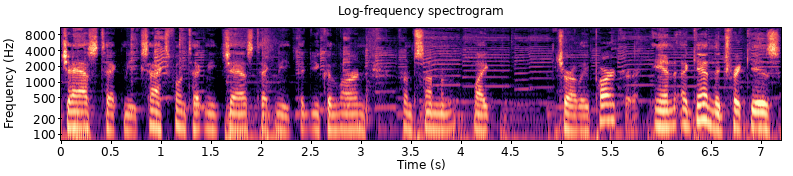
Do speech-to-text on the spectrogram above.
jazz technique, saxophone technique, jazz technique that you can learn from someone like Charlie Parker. And again, the trick is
